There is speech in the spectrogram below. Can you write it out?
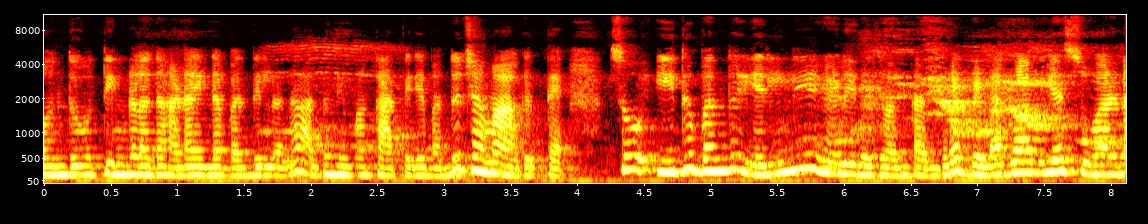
ಒಂದು ತಿಂಗಳದ ಹಣ ಇನ್ನ ಬಂದಿಲ್ಲಲ್ಲ, ಅದು ನಿಮ್ಮ ಖಾತೆಗೆ ಬಂದು ಜಮಾ ಆಗುತ್ತೆ. ಸೊ ಇದು ಬಂದು ಎಲ್ಲಿ ಹೇಳಿರೋದು ಅಂತಂದ್ರೆ, ಬೆಳಗಾವಿಯ ಸುವರ್ಣ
